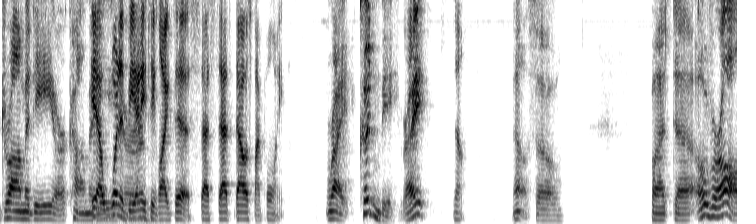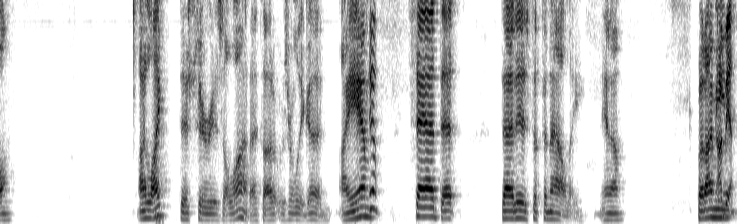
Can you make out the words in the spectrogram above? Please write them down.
dramedy or comedy. Yeah, it wouldn't be anything like this. That's that that was my point. Right. Couldn't be, right? No. No. So, but uh, overall, I liked this series a lot. I thought it was really good. I am Yeah. sad that that is the finale, you know? But I mean, I mean,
